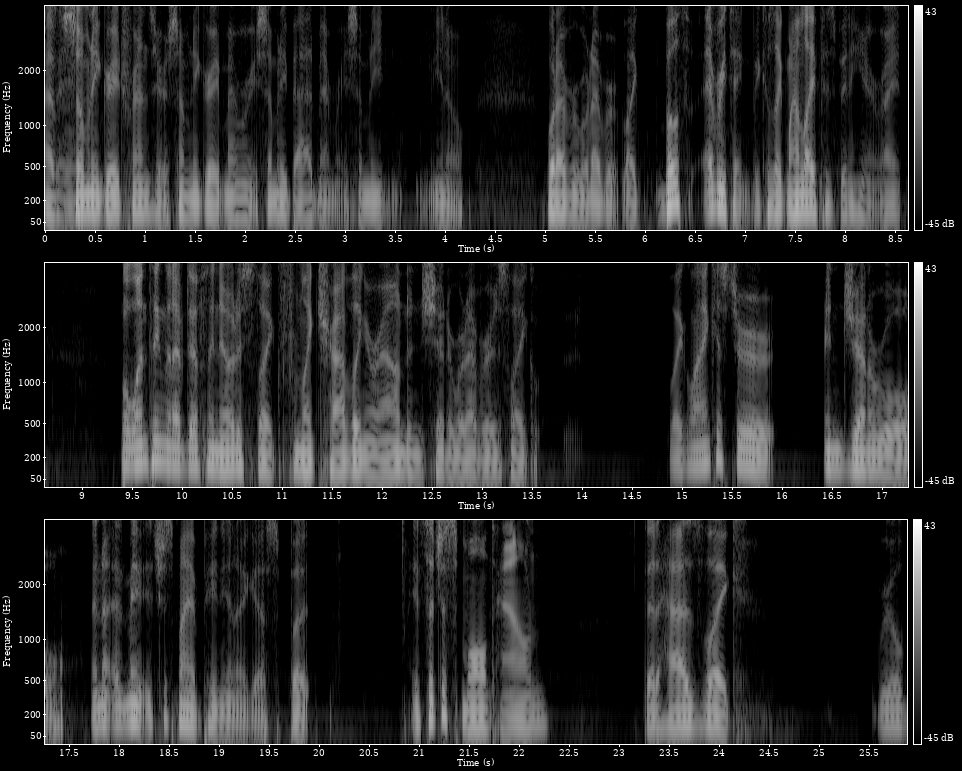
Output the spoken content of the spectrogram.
I have Same. so many great friends here, so many great memories, so many bad memories, so many, you know, whatever, whatever. Like both everything because like my life has been here, right? But one thing that I've definitely noticed like from like traveling around and shit or whatever is like like Lancaster in general, and I, I mean, it's just my opinion, I guess, but it's such a small town that has like real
